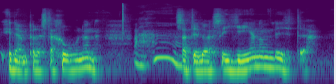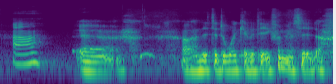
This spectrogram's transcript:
i den prestationen. Så att det lös igenom lite. Ja. Eh, ja, lite dålig kritik från min sida.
